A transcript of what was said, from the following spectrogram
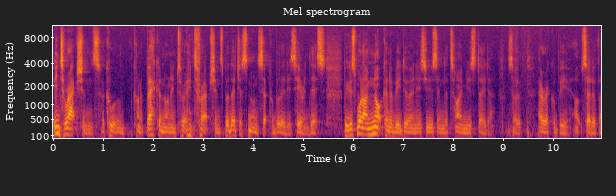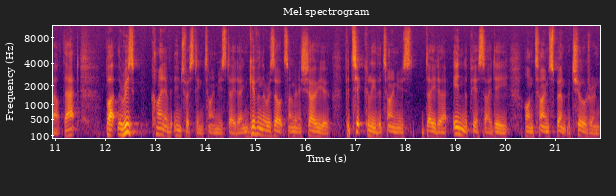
interactions, I call them kind of Becker non-interactions, but they're just non-separabilities here in this. Because what I'm not going to be doing is using the time use data. So Eric would be upset about that. But there is kind of interesting time use data. And given the results I'm going to show you, particularly the time use data in the PSID on time spent with children,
